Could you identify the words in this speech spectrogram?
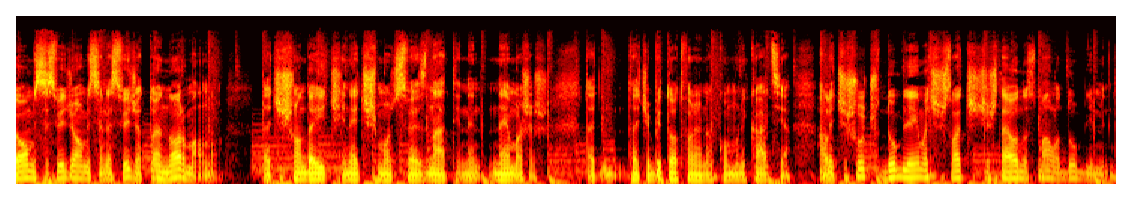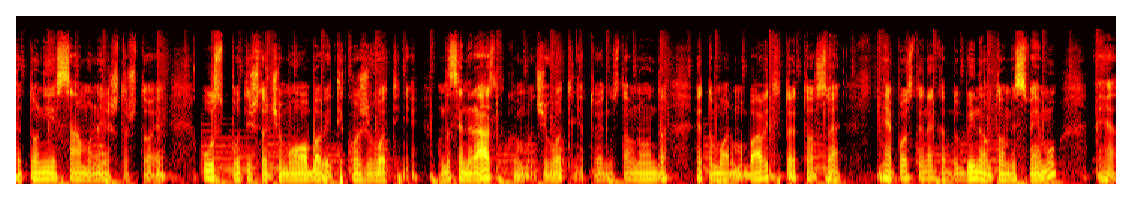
ovo mi se sviđa, ovo mi se ne sviđa, to je normalno. Da ćeš onda ići i nećeš moći sve znati, ne, ne možeš. Da, da će biti otvorena komunikacija. Ali ćeš ući dublje imat ćeš, shvatit ćeš taj odnos malo dublji, da to nije samo nešto što je usput i što ćemo obaviti ko životinje. Onda se ne razlikujemo od životinja, to je jednostavno onda, eto, moramo obaviti, to je to sve. Ne, postoji neka dubina u tome svemu, e,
